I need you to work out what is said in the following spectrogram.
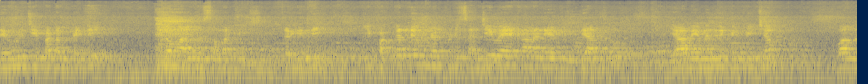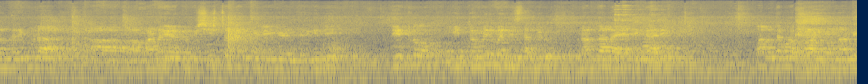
నెహ్రూజీ పటం పెట్టి పూలమాలను సమర్పించడం జరిగింది. ఈ పక్కనే ఉన్నటువంటి సంజీవయ్య కాల విద్యార్థులు యాభై మందిని పిలిపించాం. వాళ్ళందరికీ కూడా ఆ పండుగ యొక్క విశిష్టతను తెలియజేయడం జరిగింది. దీంట్లో ఈ తొమ్మిది మంది సభ్యులు గ్రంథాలయ అధికారి వాళ్ళంతా కూడా పాల్గొన్నారు.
